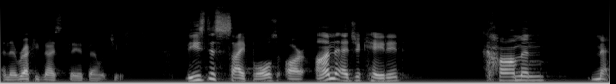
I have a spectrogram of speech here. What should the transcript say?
And they recognized that they had been with Jesus. These disciples are uneducated, common men.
